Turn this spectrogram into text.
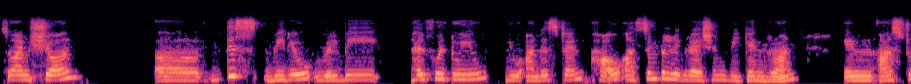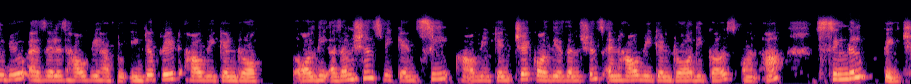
So I'm sure uh, this video will be helpful to you. You understand how a simple regression we can run in RStudio as well as how we have to interpret, how we can draw all the assumptions, we can see how we can check all the assumptions and how we can draw the curves on a single page.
